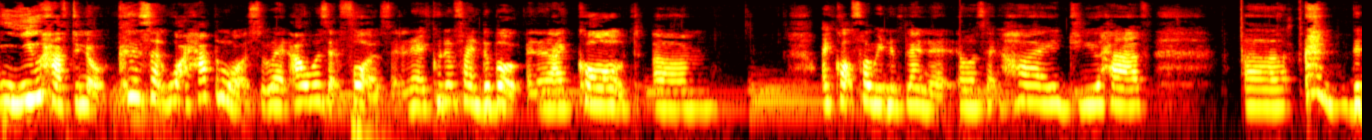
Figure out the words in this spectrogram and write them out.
you have to know. Cause like what happened was when I was at Foyles and I couldn't find the book and then I called um I called Forbidden Planet. I was like, hi, do you have uh the,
